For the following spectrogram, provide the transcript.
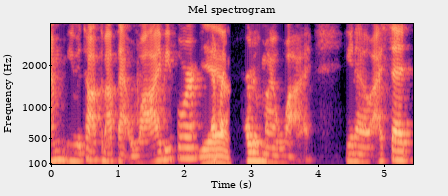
am. You had talked about that why before. Yeah. That's like part of my why. You know, I said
